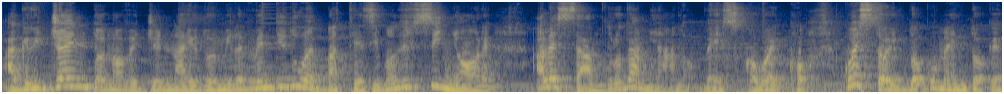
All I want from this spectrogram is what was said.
Agrigento, 9 gennaio 2022, battesimo del Signore, Alessandro Damiano, vescovo. Ecco, questo è il documento che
